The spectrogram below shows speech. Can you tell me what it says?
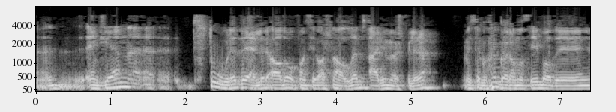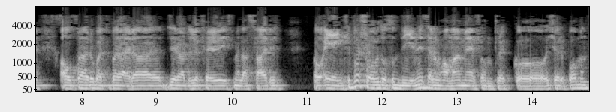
Egentlig en Store deler av det offensive arsenalet deres er humørspillere. Hvis det går, an å si. Både alt fra Roberto Barreira, Gerard Lefeu, Ismael Azar og egentlig for så vidt også Dini, selv om han er mer sånn trøkk og kjører på. men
